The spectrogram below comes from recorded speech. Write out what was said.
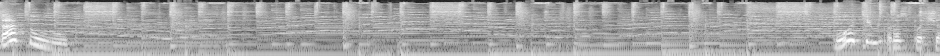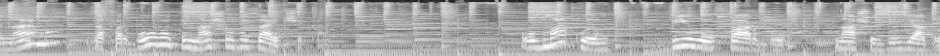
Та тулуб. Потім розпочинаємо зафарбовувати нашого зайчика. Обмакуємо білу фарбу нашу зім'яту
